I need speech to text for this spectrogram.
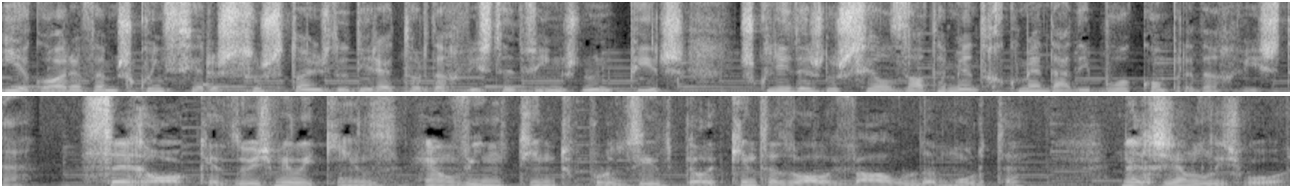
E agora vamos conhecer as sugestões do diretor da revista de vinhos, Nuno Pires, escolhidas nos selos altamente recomendado e boa compra da revista. Serra Oca 2015 é um vinho tinto produzido pela Quinta do Olival da Murta, na região de Lisboa,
